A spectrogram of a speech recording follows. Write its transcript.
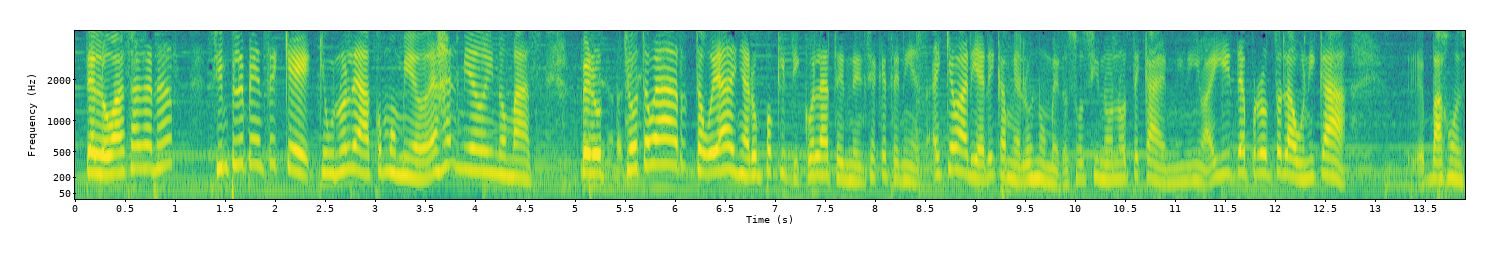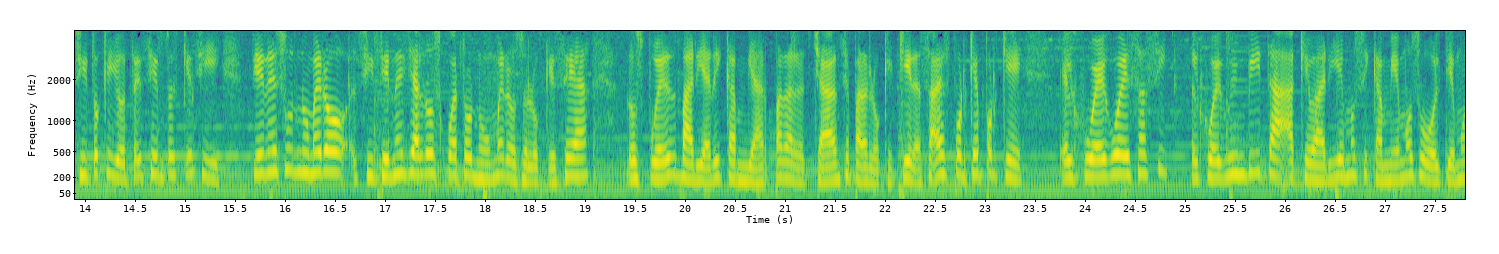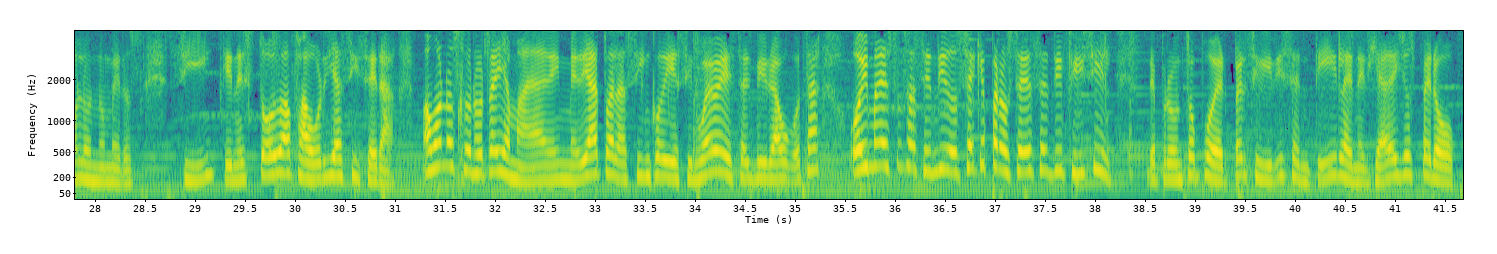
te lo vas a ganar. Simplemente que, que, uno le da como miedo, deja el miedo y no más. Pero yo te voy a dar, te voy a dañar un poquitico la tendencia que tenías. Hay que variar y cambiar los números, o si no, no te cae, mi niño. Ahí de pronto la única eh, bajoncito que yo te siento es que si tienes un número, si tienes ya los cuatro números o lo que sea, los puedes variar y cambiar para la chance, para lo que quieras. ¿Sabes por qué? Porque el juego es así. El juego invita a que variemos y cambiemos o volteemos los números. Sí, tienes todo a favor y así será. Vámonos con otra llamada de inmediato a las 5.19. Esta es Vibra Bogotá. Hoy, maestros ascendidos, sé que para ustedes es difícil de pronto poder percibir y sentir la energía de ellos, pero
